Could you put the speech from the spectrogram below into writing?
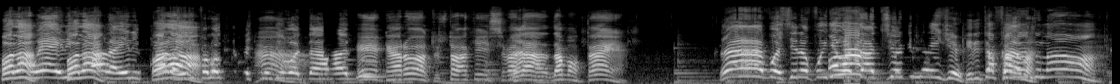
Ó lá, Não é, ele ó lá! fala, ele fala. lá. Ele falou que tava sendo Ah. derrotado. Ei, garoto, estou aqui em cima Ah. da, da montanha. Ah, você não foi Olá. derrotado, senhor Villager. Ele tá Calma. falando lá, ó!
